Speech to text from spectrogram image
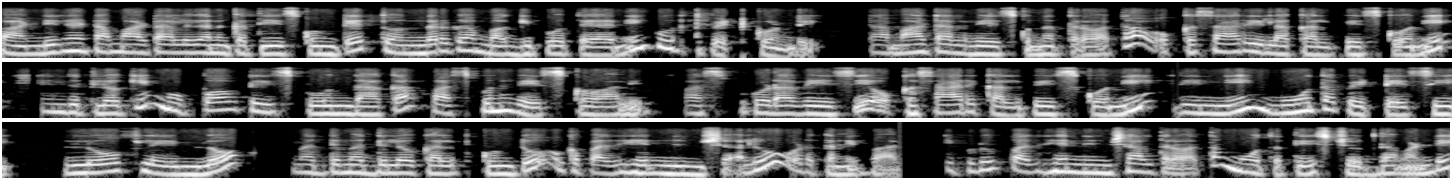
పండిన టమాటాలు గనక తీసుకుంటే తొందరగా మగ్గిపోతాయని గుర్తుపెట్టుకోండి. టమాటాలు వేసుకున్న తర్వాత ఒక్కసారి ఇలా కలిపేసుకొని ఇందులోకి ముప్పావు టీ స్పూన్ దాకా పసుపును వేసుకోవాలి. పసుపు కూడా వేసి ఒకసారి కలిపేసుకొని దీన్ని మూత పెట్టేసి లో ఫ్లేమ్లో మధ్య మధ్యలో కలుపుకుంటూ ఒక పదిహేను నిమిషాలు ఉడకనివ్వాలి. ఇప్పుడు పదిహేను నిమిషాల తర్వాత మూత తీసి చూద్దామండి.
